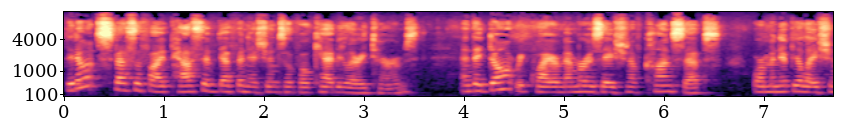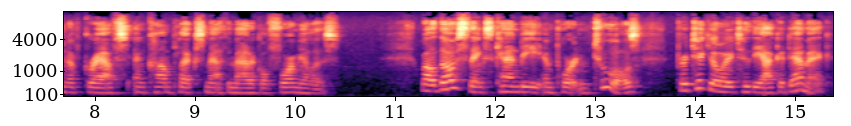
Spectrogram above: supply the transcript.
They don't specify passive definitions of vocabulary terms, and they don't require memorization of concepts or manipulation of graphs and complex mathematical formulas. While those things can be important tools, particularly to the academic,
